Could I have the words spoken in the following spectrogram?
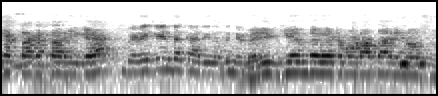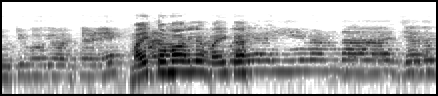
ಕಟ್ಟಾಕತ್ತಾರ ಈಗ. ಬೆಳಗ್ಗೆಯಿಂದ ಕಾದಿರೋದು ಬೆಳಿಗ್ಗೆಯಿಂದ ವೇಟ್ ಮಾಡತ್ತಾರಿ ನಾವು ಶೂಟಿಂಗ್ ಹೋಗಿವ್ ಅಂತ ಹೇಳಿ ಮೈಕ್ ತೊಂಬಾಗ್ಲಿ ಮೈಕ್ ಏನಂದ? ಜಗಮ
